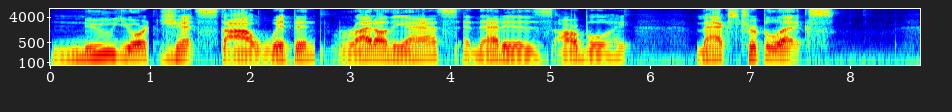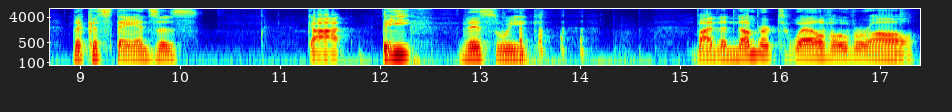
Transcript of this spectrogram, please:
New York Jets style whipping right on the ass, and that is our boy Max Triple X. The Costanzas got beat this week by the number 12 overall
